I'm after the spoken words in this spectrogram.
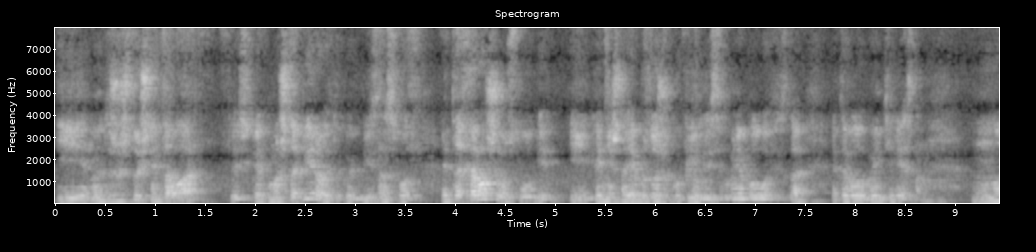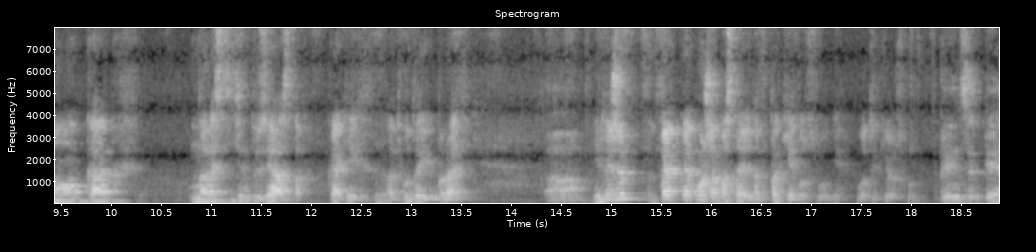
И ну это же штучный товар. То есть как масштабировать такой бизнес, вот это хорошие услуги. И, конечно, я бы тоже купил, если бы у меня был офис, да, это было бы интересно. Но как нарастить энтузиастов, как их, откуда их брать? А, Или же как, как можно поставить это в пакет услуги, вот такие услуги? В принципе,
